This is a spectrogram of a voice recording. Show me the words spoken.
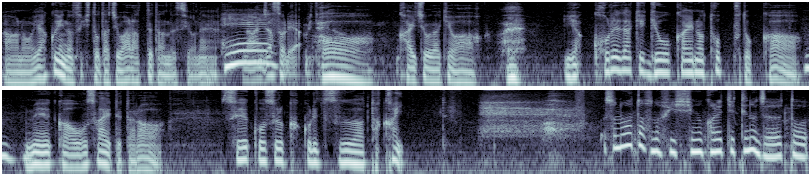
あの役員の人たち笑ってたんですよね。なんじゃそりゃみたいな。あ会長だけはいやこれだけ業界のトップとかうんメーカーを抑えてたら成功する確率は高いその後そのフィッシングカレッジっていうのはずっと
